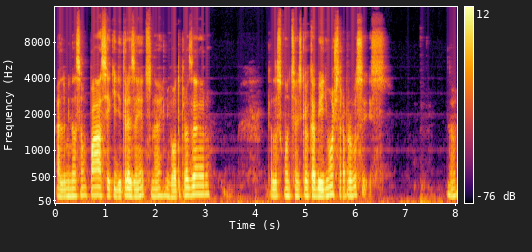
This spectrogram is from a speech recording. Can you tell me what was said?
a iluminação passe aqui de 300, né? Ele volta para zero. Aquelas condições que eu acabei de mostrar para vocês. Né?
